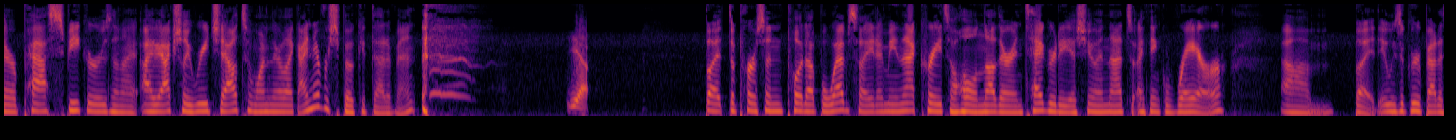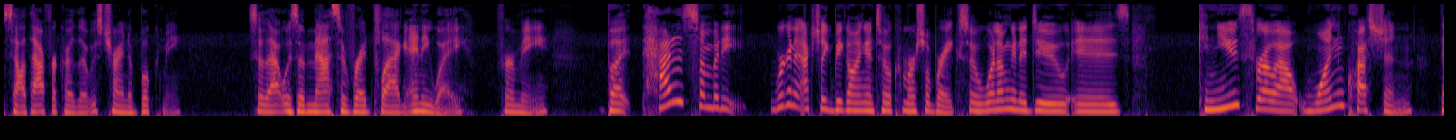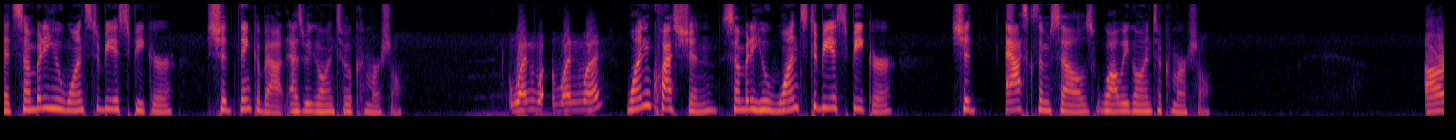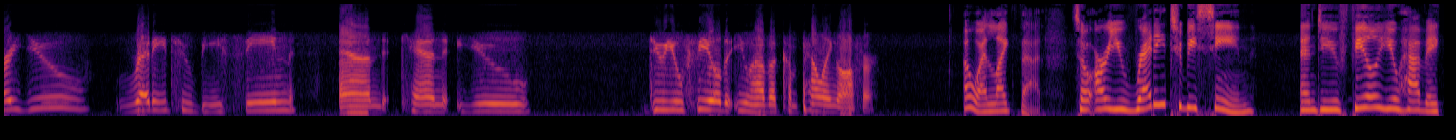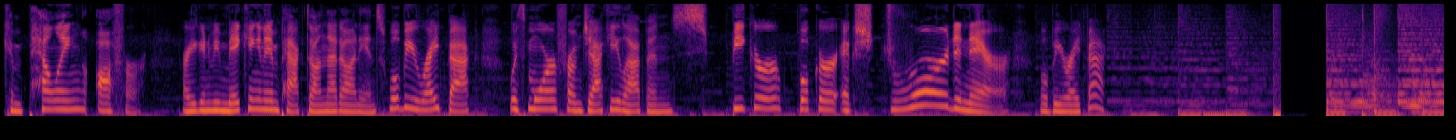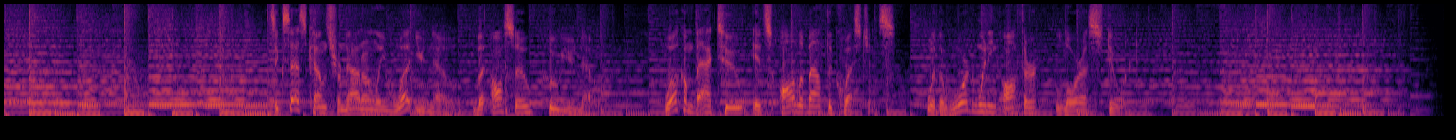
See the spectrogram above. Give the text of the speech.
their past speakers, and I, I actually reached out to one, and they're like, "I never spoke at that event." yeah but the person put up a website. I mean, that creates a whole nother integrity issue, and that's I think rare. Um, but it was a group out of South Africa that was trying to book me, so that was a massive red flag anyway for me. But how does somebody? We're going to actually be going into a commercial break. So what I'm going to do is, can you throw out one question that somebody who wants to be a speaker should think about as we go into a commercial? One, one what? One question somebody who wants to be a speaker should ask themselves while we go into commercial. Are you ready to be seen and can you do you feel that you have a compelling offer? Oh, I like that. So are you ready to be seen and do you feel you have a compelling offer? Are you going to be making an impact on that audience? We'll be right back with more from Jackie Lapin, speaker booker extraordinaire. We'll be right back. Success comes from not only what you know, but also who you know. Welcome back to It's All About the Questions with award winning author Laura Stewart.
